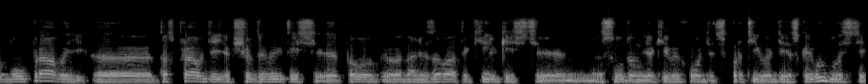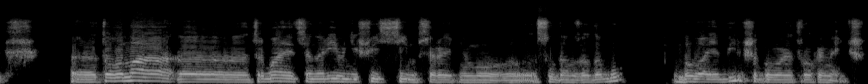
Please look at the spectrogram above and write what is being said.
був правий. Е, Насправді, якщо дивитись, е, по- аналізувати кількість суден, які виходять з портів Одеської області, то вона тримається на рівні 6-7 в середньому суден за добу. Буває більше, буває трохи менше.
